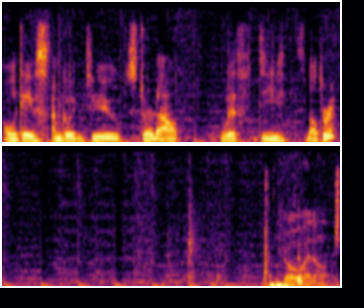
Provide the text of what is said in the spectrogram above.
all the caves, I'm going to start out with the smeltery. Sure, why not?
